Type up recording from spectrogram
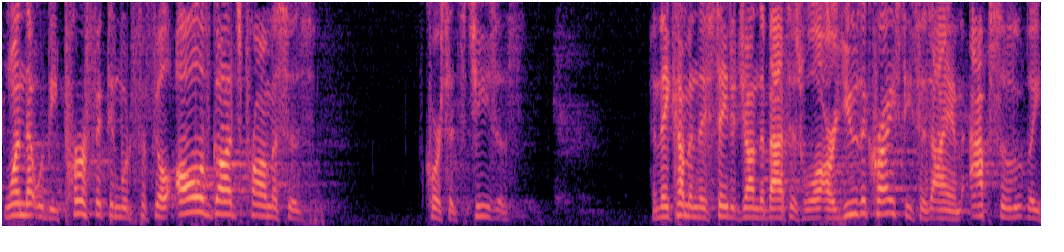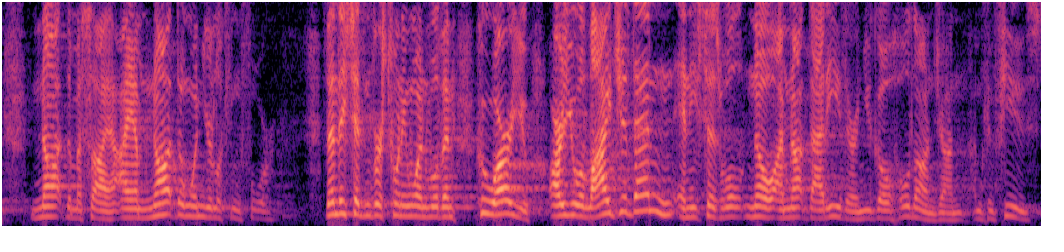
one that would be perfect and would fulfill all of God's promises. Of course, it's Jesus. And they come and they say to John the Baptist, Well, are you the Christ? He says, I am absolutely not the Messiah. I am not the one you're looking for. Then they said in verse 21, Well, then who are you? Are you Elijah then? And he says, Well, no, I'm not that either. And you go, Hold on, John, I'm confused.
